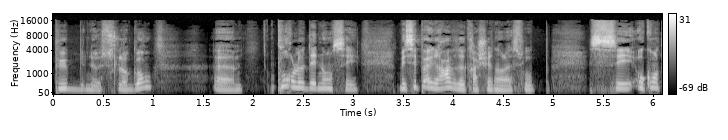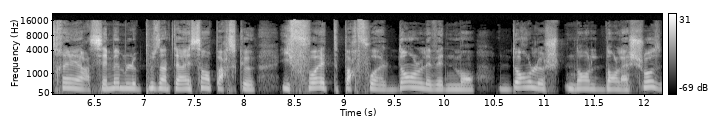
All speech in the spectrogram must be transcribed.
pub, de slogan, euh, pour le dénoncer. Mais c'est pas grave de cracher dans la soupe. C'est au contraire, c'est même le plus intéressant parce que il faut être parfois dans l'événement, dans le dans, dans la chose.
